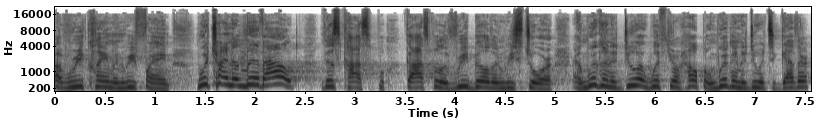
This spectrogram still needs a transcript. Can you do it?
of reclaim and reframe. We're trying to live out this gospel, gospel of rebuild and restore. And we're going to do it with your help, and we're going to do it together.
